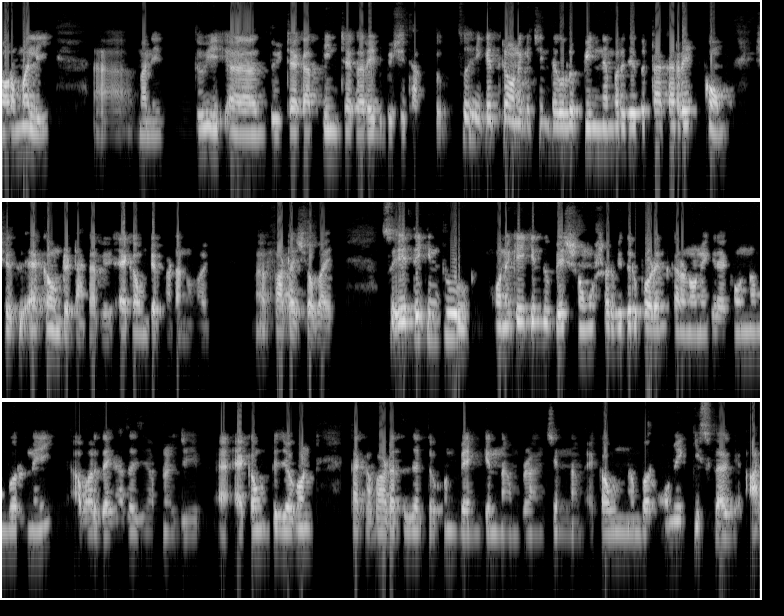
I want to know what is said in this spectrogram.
নর্মালি মানে দুই দুই টাকা, তিন টাকা রেট বেশি থাকতো। তো এক্ষেত্রে অনেকে চিন্তা করল পিন নাম্বারে যেহেতু টাকার রেট কম, সেহেতু অ্যাকাউন্টে টাকার রেট অ্যাকাউন্টে ফাটানো হয় ফাটায় সবাই। সো এতে কিন্তু অনেকেই কিন্তু বেশ সমস্যার ভিতরে পড়েন, কারণ অনেকের অ্যাকাউন্ট নম্বর নেই। আবার দেখা যায় যে আপনার যে অ্যাকাউন্টে যখন টাকা পাঠাতে যায়, তখন ব্যাংকের নাম ব্রাঞ্চের নাম অ্যাকাউন্ট নাম্বার অনেক কিছু লাগে। আর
